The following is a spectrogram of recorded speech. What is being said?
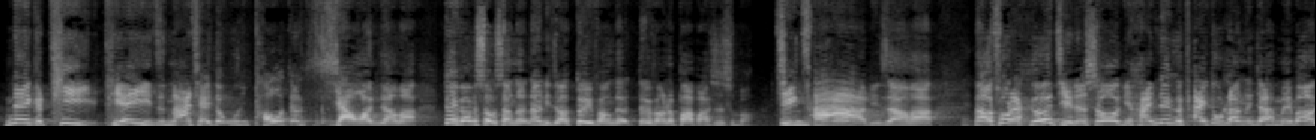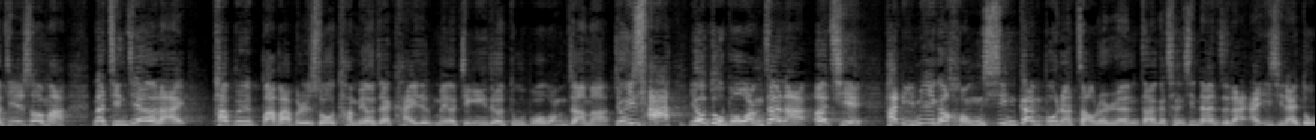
那个铁铁椅子拿起来都头都削啊，你知道吗？对方说受伤了，那你知道对方的对方的爸爸是什么？警察，你知道吗？然后出来和解的时候，你还那个态度，让人家没办法接受嘛。那紧接而来，他不是爸爸不是说他没有在开没有经营这个赌博网站吗？就一查有赌博网站啊，而且他里面一个红姓干部呢，找了人，找一个陈姓男子来，哎，一起来赌，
